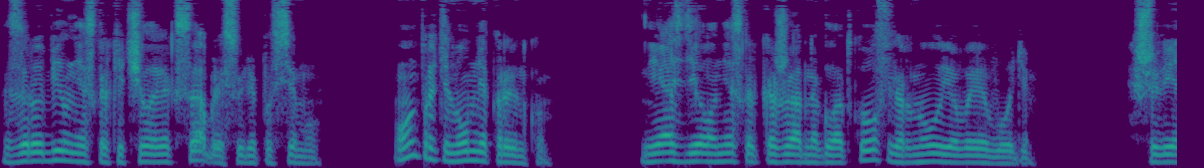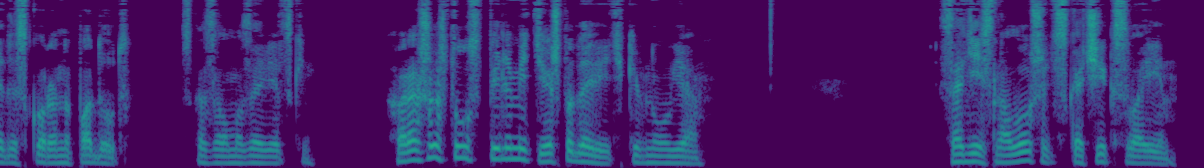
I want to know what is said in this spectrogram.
Зарубил несколько человек саблей, судя по всему. Он протянул мне крынку. Я сделал несколько жадных глотков, вернул ее воеводе. — Шведы скоро нападут, — сказал Мазовецкий. Хорошо, что успели мятеж подавить, — кивнул я. — Садись на лошадь, скачи к своим.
